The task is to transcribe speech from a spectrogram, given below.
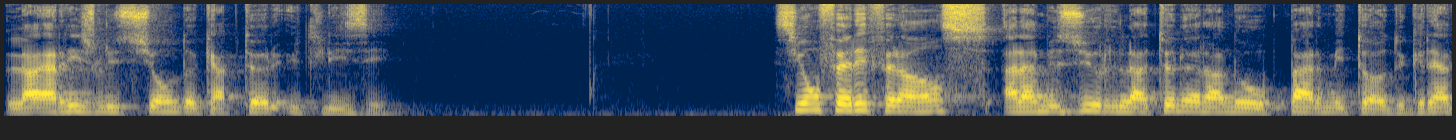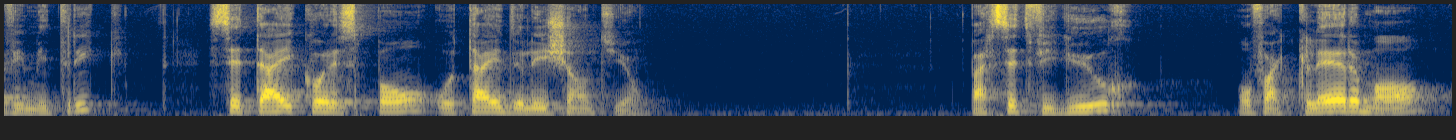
la résolution de capteur utilisé. Si on fait référence à la mesure de la teneur en eau par méthode gravimétrique, cette taille correspond aux tailles de l'échantillon. Par cette figure, on voit clairement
